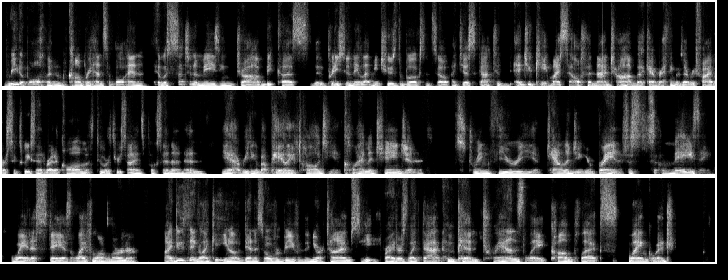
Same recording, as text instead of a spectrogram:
readable and comprehensible. And it was such an amazing job because pretty soon they let me choose the books. And so I just got to educate myself in that job. Like every, I think it was every five or six weeks, I'd write a column with two or three science books in it. And yeah, reading about paleontology and climate change and string theory and challenging your brain. It's just amazing way to stay as a lifelong learner. I do think, like, you know, Dennis Overbye from the New York Times, he, writers like that who can translate complex language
